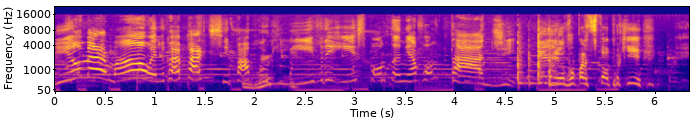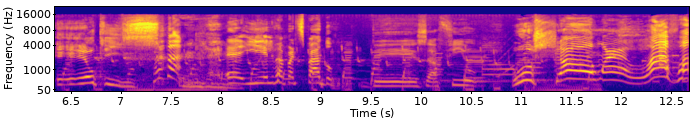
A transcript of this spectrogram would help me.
E o meu irmão, ele vai participar por livre e espontânea vontade. Eu vou participar porque eu quis. É, e ele vai participar do desafio O Chão é Lava!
